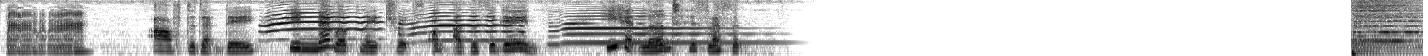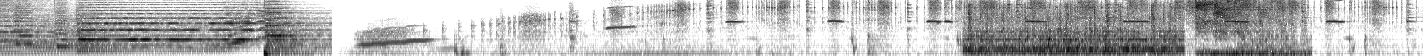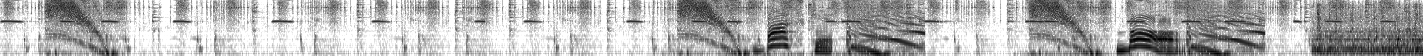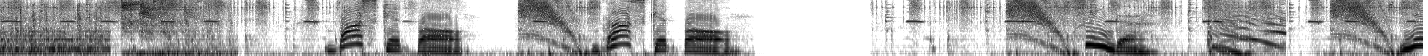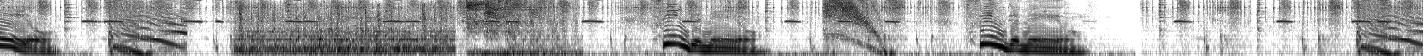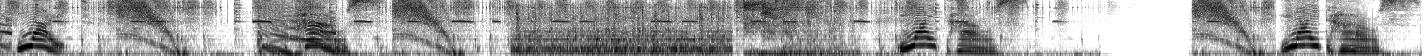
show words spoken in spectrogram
After that day, he never played tricks on others again. He had learned his lesson. Ball. Basketball. Basketball. Finger. Nail. Fingernail. Fingernail. Light. House. Lighthouse. Lighthouse.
